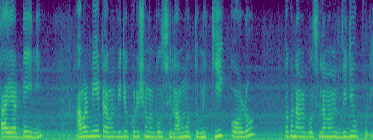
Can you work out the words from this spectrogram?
তাই আর দেইনি। আমার মেয়েটা, আমি ভিডিও করার সময় বলছিল, আম্মু, তুমি কি করো? তখন আমি বলছিলাম, আমি ভিডিও করি।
